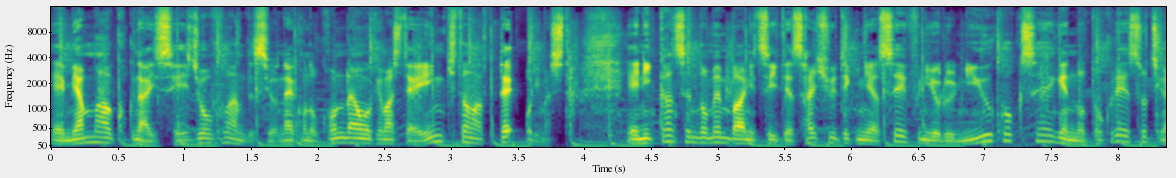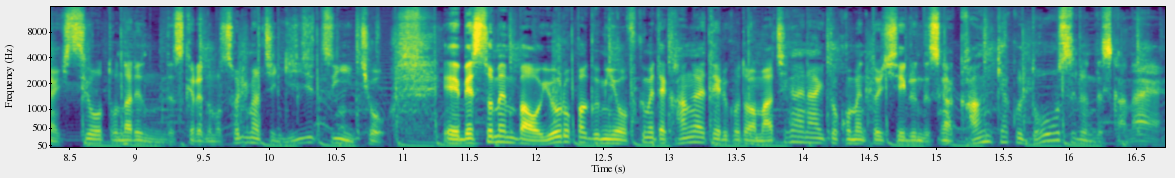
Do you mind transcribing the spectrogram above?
えミャンマー国内政情不安ですよね。この混乱を受けまして延期となっておりました、え日韓戦のメンバーについて最終的には政府による入国制限の特例措置が必要となるんですけれども反町技術委員長、えベストメンバーをヨーロッパ組を含めて考えていることは間違いないとコメントしているんですが観客どうするんですかね。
